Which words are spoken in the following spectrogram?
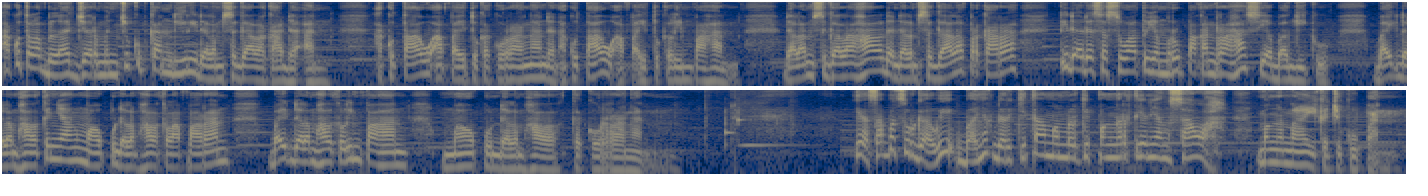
Aku telah belajar mencukupkan diri dalam segala keadaan. Aku tahu apa itu kekurangan dan aku tahu apa itu kelimpahan. Dalam segala hal dan dalam segala perkara, tidak ada sesuatu yang merupakan rahasia bagiku, baik dalam hal kenyang maupun dalam hal kelaparan, baik dalam hal kelimpahan maupun dalam hal kekurangan. Ya, sahabat surgawi, banyak dari kita memiliki pengertian yang salah mengenai kecukupan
